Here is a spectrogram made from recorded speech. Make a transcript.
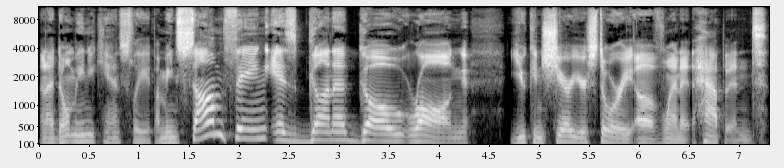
And I don't mean you can't sleep. I mean something is gonna go wrong. You can share your story of when it happened.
